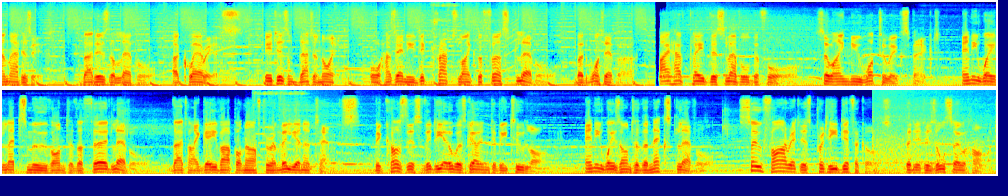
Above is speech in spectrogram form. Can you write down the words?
And that is it. That is the level, Aquarius. It isn't that annoying, or has any dick traps like the first level, but whatever. I have played this level before, so I knew what to expect. Anyway let's move on to the third level, that I gave up on after a million attempts, because this video was going to be too long. Anyways on to the next level. So far it is pretty difficult, but it is also hot,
